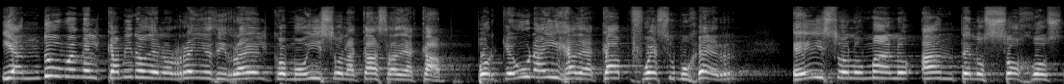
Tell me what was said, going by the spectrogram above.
Y anduvo en el camino de los reyes de Israel como hizo la casa de Acab porque una hija de Acab fue su mujer e hizo lo malo ante los ojos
